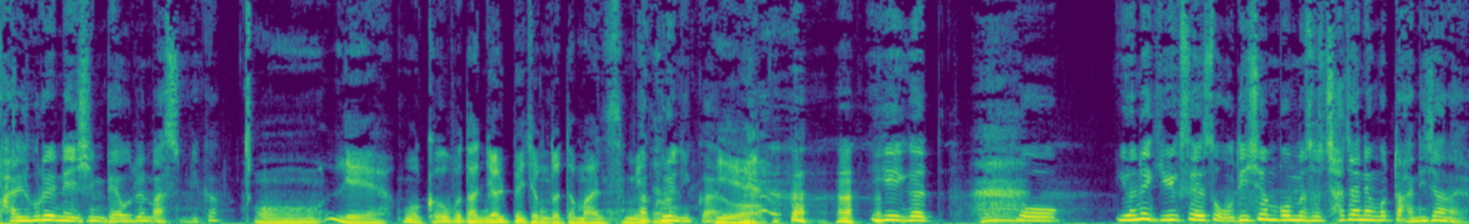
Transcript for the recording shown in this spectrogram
발굴해내신 배우들 맞습니까? 어, 예. 뭐, 그거보다 한 10배 정도 더 많습니다. 아, 그러니까요. 예. 이게, 그러니까, 뭐, 연예 기획사에서 오디션 보면서 찾아낸 것도 아니잖아요.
